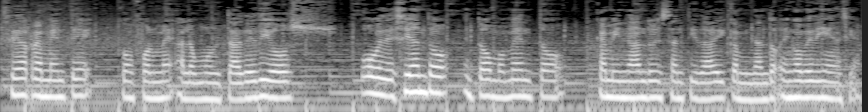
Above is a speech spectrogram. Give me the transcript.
sea realmente conforme a la voluntad de Dios, obedeciendo en todo momento, caminando en santidad y caminando en obediencia.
